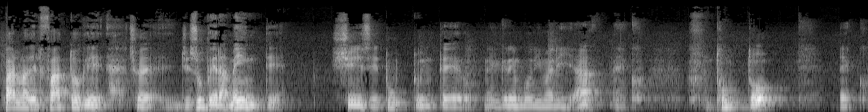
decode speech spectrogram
parla del fatto che cioè, Gesù veramente scese tutto intero nel grembo di Maria, ecco, tutto, ecco,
